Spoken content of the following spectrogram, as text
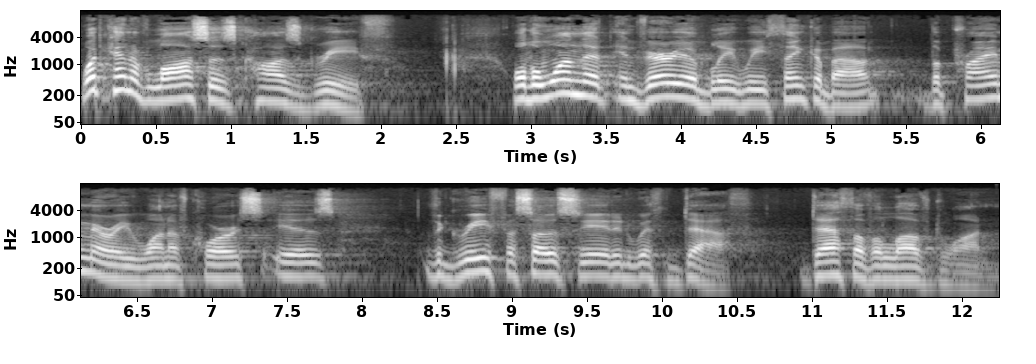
What kind of losses cause grief? Well, the one that invariably we think about, the primary one, of course, is the grief associated with death, death of a loved one.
